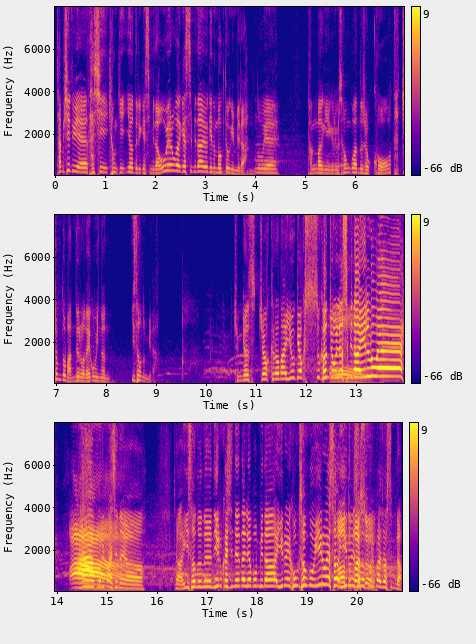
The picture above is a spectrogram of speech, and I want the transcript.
잠시 뒤에 다시 경기 이어드리겠습니다. 5회로 가겠습니다. 여기는 목동입니다. 후에 방망이 그리고 선구안도 좋고 타점도 만들어내고 있는 이선우입니다. 중견수 쪽 그러나 유격수 건져 오. 올렸습니다. 1루에 아, 아, 볼이 빠지네요. 자 이선우는 2루까지 내달려 봅니다. 2루에 송구 2루에서 아, 또 2루에서는 빠졌어요. 볼이 빠졌습니다.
